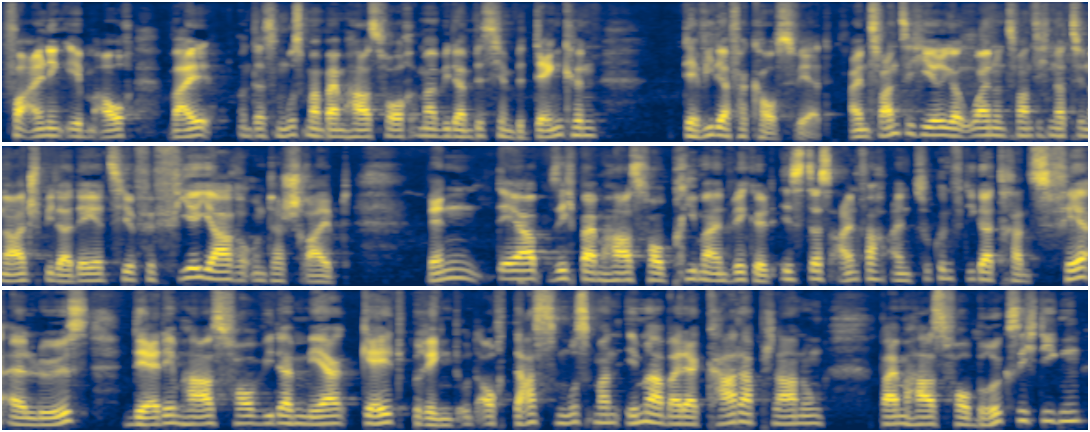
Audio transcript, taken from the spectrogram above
Vor allen Dingen eben auch, weil, und das muss man beim HSV auch immer wieder ein bisschen bedenken, der Wiederverkaufswert. Ein 20-jähriger U21-Nationalspieler, der jetzt hier für vier Jahre unterschreibt, wenn der sich beim HSV prima entwickelt, ist das einfach ein zukünftiger Transfererlös, der dem HSV wieder mehr Geld bringt. Und auch das muss man immer bei der Kaderplanung beim HSV berücksichtigen.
